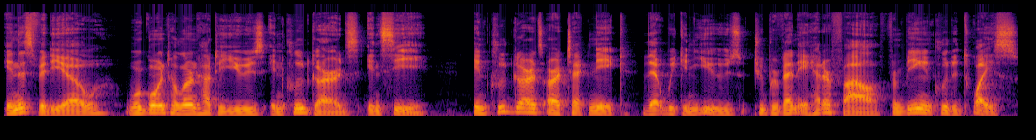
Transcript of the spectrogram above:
In this video, we're going to learn how to use include guards in C. Include guards are a technique that we can use to prevent a header file from being included twice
